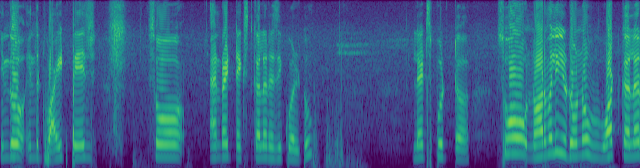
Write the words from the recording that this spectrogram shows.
in the in that white page. So android text color is equal to let's put uh, so normally you don't know what color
